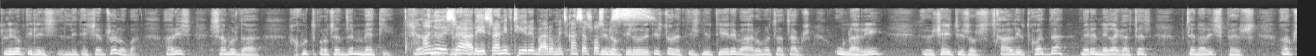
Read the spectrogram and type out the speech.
კლინოპტილოლიტის შემცველობა არის 60 5%-ზე მეტი. ანუ ეს რა არის? ეს რა ნივთიერება, რომელიც განსაზღვრავს მის ნივთიერებითი სწორედ ის ნივთიერება, რომელსაც აქვს უნარი, შეითვისოს წყალი ვთქვა და მე ნელა გასცეს მცენარის ფერს. აქვს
